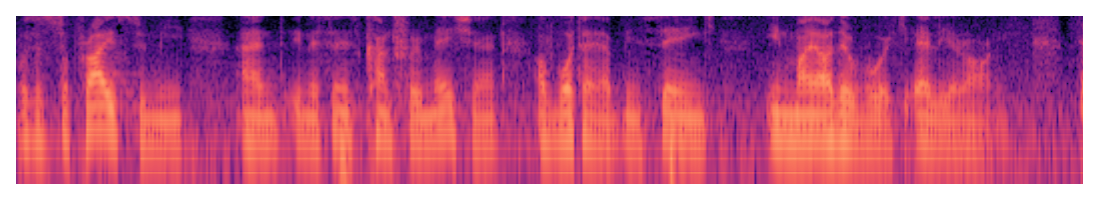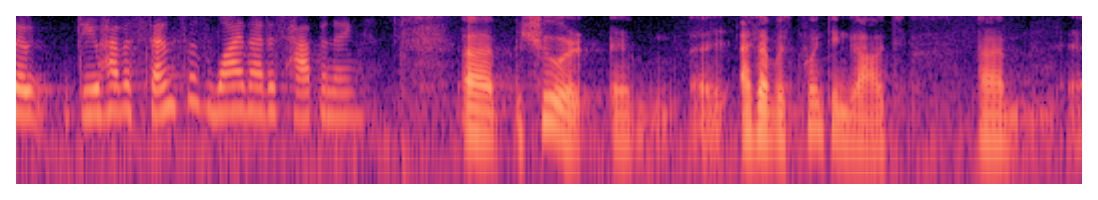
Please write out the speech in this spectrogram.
was a surprise to me and, in a sense, confirmation of what I have been saying in my other work earlier on. So, do you have a sense of why that is happening? Uh, sure. Uh, as I was pointing out, um, uh,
